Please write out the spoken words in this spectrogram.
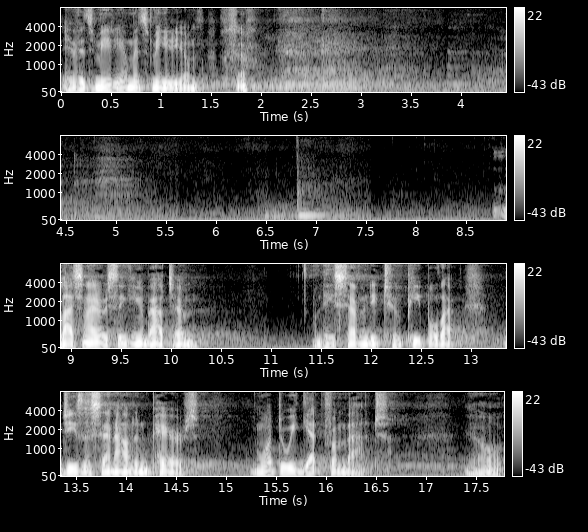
if it's medium, it's medium. last night I was thinking about um, these 72 people that Jesus sent out in pairs. What do we get from that? You know,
